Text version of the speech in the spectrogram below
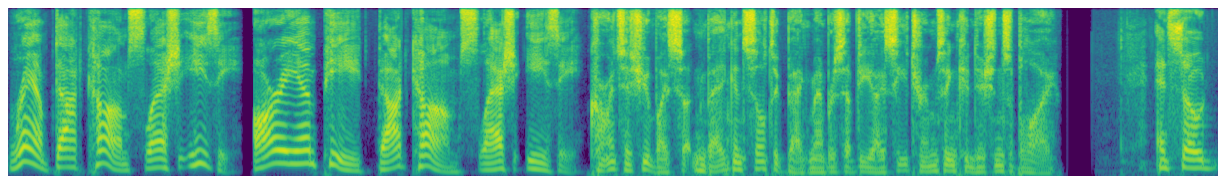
Ramp.com slash easy. R-A-M-P.com slash easy. Cards issued by Sutton Bank and Celtic Bank members FDIC terms and conditions apply. And so,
